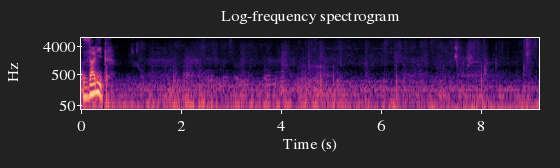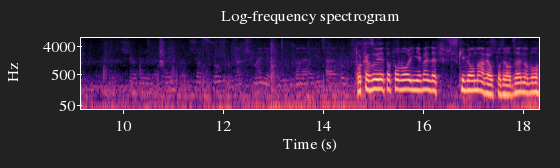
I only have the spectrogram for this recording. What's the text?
za litr. Pokazuję to powoli, nie będę wszystkiego omawiał po drodze, no bo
